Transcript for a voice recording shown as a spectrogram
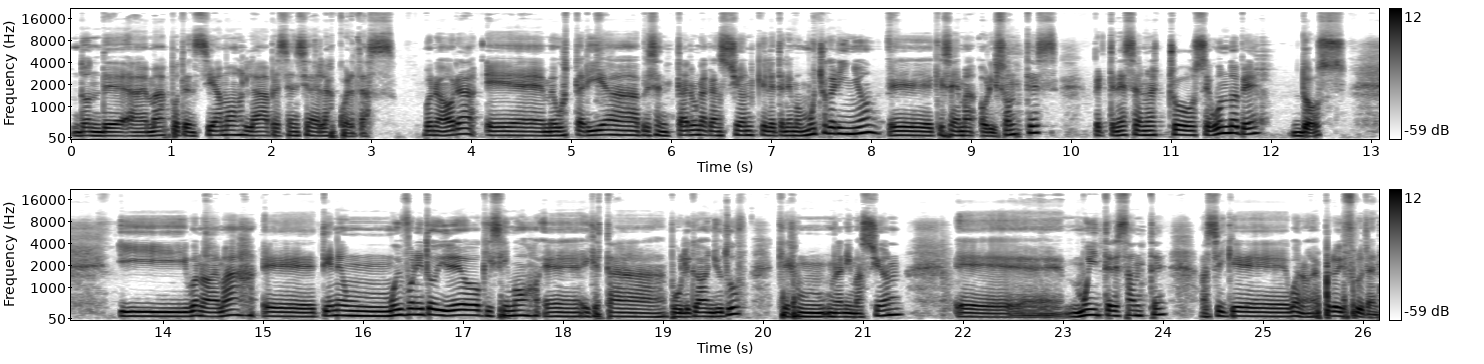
donde además potenciamos la presencia de las cuerdas. Bueno, ahora me gustaría presentar una canción que le tenemos mucho cariño, que se llama Horizontes, pertenece a nuestro segundo EP, 2. Y bueno, además eh, tiene un muy bonito video que hicimos eh, y que está publicado en YouTube, que es una animación eh, muy interesante. Así que bueno, espero disfruten.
